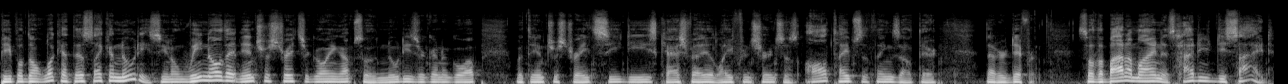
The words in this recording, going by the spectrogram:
people don't look at this like annuities. You know, we know that interest rates are going up, so annuities are going to go up with the interest rates, CDs, cash value, life insurance. There's all types of things out there that are different. So the bottom line is how do you decide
